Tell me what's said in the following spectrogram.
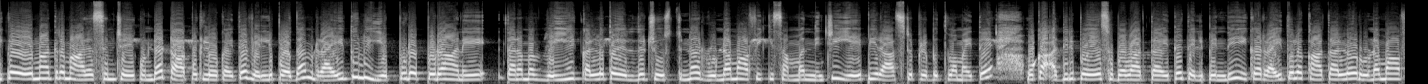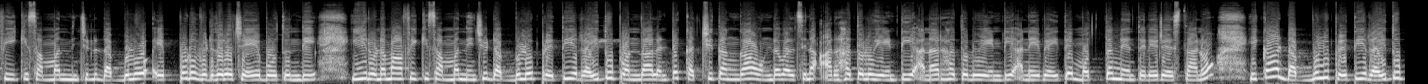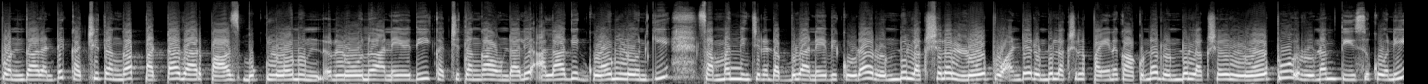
ఇక ఏమాత్రం ఆలస్యం చేయకుండా టాపిక్లోకి అయితే వెళ్ళిపోదాం. రైతులు ఎప్పుడెప్పుడా అనే తన వెయ్యి కళ్ళతో ఎదురు చూస్తున్న రుణమాఫీకి సంబంధించి ఏపీ రాష్ట్ర ప్రభుత్వం అయితే ఒక అదిరిపోయే శుభవార్త అయితే తెలిపింది. ఇక రైతుల ఖాతాల్లో రుణమాఫీకి సంబంధించిన డబ్బులు ఎప్పుడు విడుదల చేయబోతుంది? ఈ రుణమాఫీకి సంబంధించి డబ్బులు ప్రతి రైతు పొందాలంటే ఖచ్చితంగా ఉండవలసిన అర్హతలు ఏంటి అనర్హతలు ఏంటి అనేవి అయితే మొత్తం నేను తెలియజేస్తాను. ఇక డబ్బులు ప్రతి రైతు పొందాలంటే ఖచ్చితంగా పట్టాదార్ పాస్బుక్ లోన్ లోన్ అనేది ఖచ్చితంగా ఉండాలి. అలాగే గోల్డ్ లోన్కి సంబంధించిన డబ్బులు అనేవి కూడా రెండు లక్షల లోపు అంటే రెండు లక్షల పైన కాకుండా రెండు లక్షల లోపు రుణం తీసుకొని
